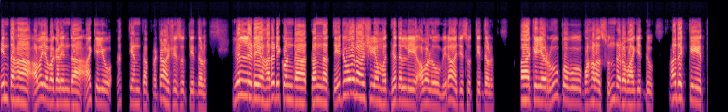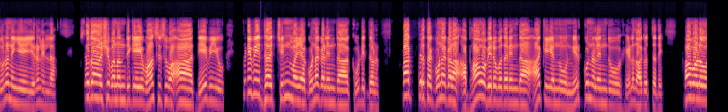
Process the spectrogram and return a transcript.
ಇಂತಹ ಅವಯವಗಳಿಂದ ಆಕೆಯು ಅತ್ಯಂತ ಪ್ರಕಾಶಿಸುತ್ತಿದ್ದಳು. ಎಲ್ಲೆಡೆ ಹರಡಿಕೊಂಡ ತನ್ನ ತೇಜೋರಾಶಿಯ ಮಧ್ಯದಲ್ಲಿ ಅವಳು ವಿರಾಜಿಸುತ್ತಿದ್ದಳು. ಆಕೆಯ ರೂಪವು ಬಹಳ ಸುಂದರವಾಗಿದ್ದು ಅದಕ್ಕೆ ತುಲನೆಯೇ ಇರಲಿಲ್ಲ. ಸದಾಶಿವನೊಂದಿಗೆ ವಾಸಿಸುವ ಆ ದೇವಿಯು ತ್ರಿವಿಧ ಚಿನ್ಮಯ ಗುಣಗಳಿಂದ ಕೂಡಿದ್ದಳು. ಪ್ರಾಕೃತ ಗುಣಗಳ ಅಭಾವವಿರುವುದರಿಂದ ಆಕೆಯನ್ನು ನಿರ್ಗುಣಳೆಂದು ಹೇಳಲಾಗುತ್ತದೆ. ಅವಳು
